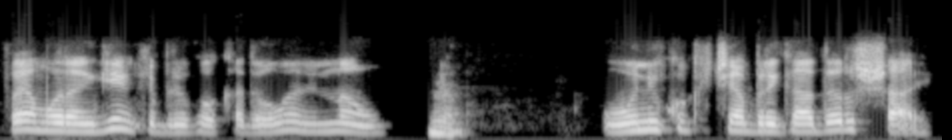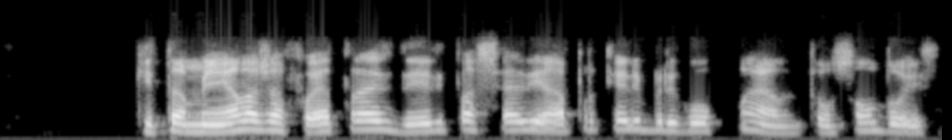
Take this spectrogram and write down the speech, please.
Foi a Moranguinho que brigou com a Deolane? Não. não, O único que tinha brigado era o Chay, que também ela já foi atrás dele para se aliar porque ele brigou com ela. Então são dois.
